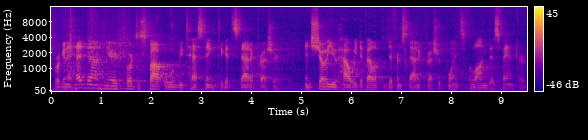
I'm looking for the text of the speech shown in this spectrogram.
So we're gonna head down here towards the spot where we'll be testing to get the static pressure and show you how we develop the different static pressure points along this fan curve.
